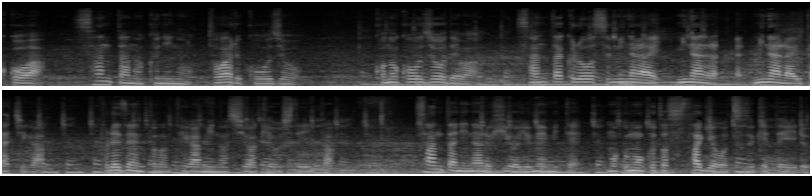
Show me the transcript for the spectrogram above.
ここはサンタの国のとある工場。この工場ではサンタクロース見習い見習見習いたちがプレゼントの手紙の仕分けをしていた。サンタになる日を夢見て黙々と作業を続けている。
